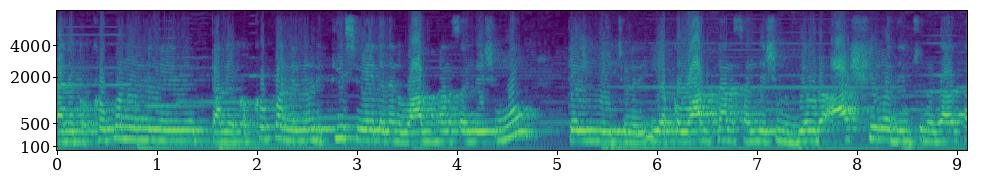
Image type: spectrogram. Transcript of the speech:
తన యొక్క కృప నుండి నేను తన యొక్క కృప నుండి తీసివేయలేదని వాగ్దాన సందేశము తెలియజేస్తున్నది ఈ యొక్క వాగ్దాన సందేశం దేవుడు ఆశీర్వదించును గాక.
